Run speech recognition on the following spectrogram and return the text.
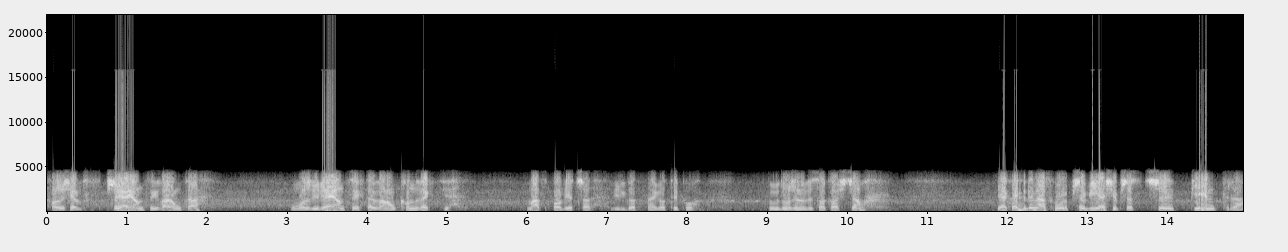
tworzy się w sprzyjających warunkach umożliwiających tak zwaną konwekcję mas powietrza wilgotnego typu z dużym wysokością. Jako jedyna z chmur przebija się przez trzy piętra,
